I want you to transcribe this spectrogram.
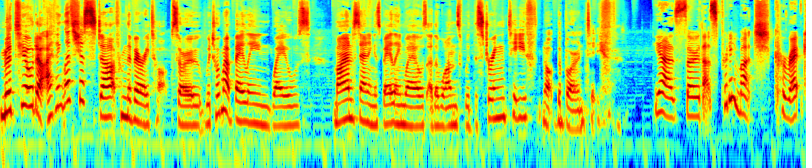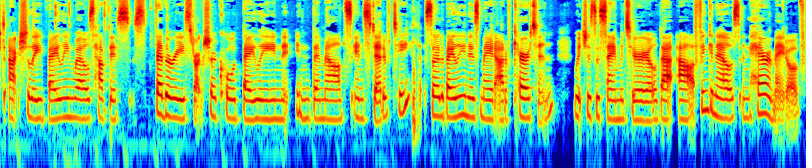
Matilda, I think let's just start from the very top. So, we're talking about baleen whales. My understanding is baleen whales are the ones with the string teeth, not the bone teeth. Yeah, so that's pretty much correct, actually. Baleen whales have this feathery structure called baleen in their mouths instead of teeth. So the baleen is made out of keratin, which is the same material that our fingernails and hair are made of.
